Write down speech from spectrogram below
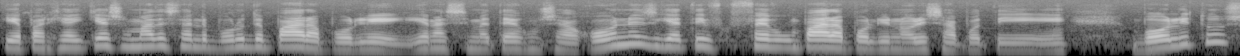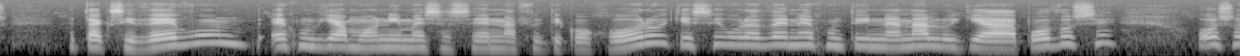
οι επαρχιακές ομάδες ταλαιπωρούνται πάρα πολύ για να συμμετέχουν σε αγώνες γιατί φεύγουν πάρα πολύ νωρίς από την πόλη τους, ταξιδεύουν, έχουν διαμονή μέσα σε ένα αθλητικό χώρο και σίγουρα δεν έχουν την ανάλογη απόδοση όσο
